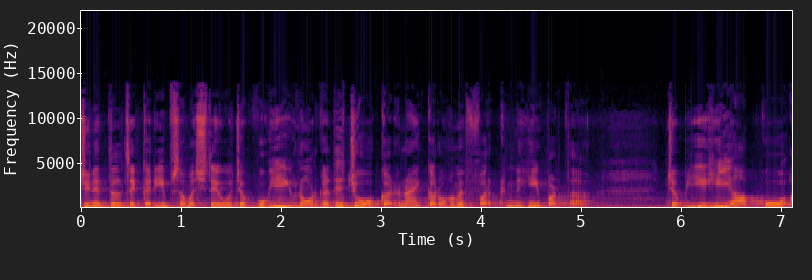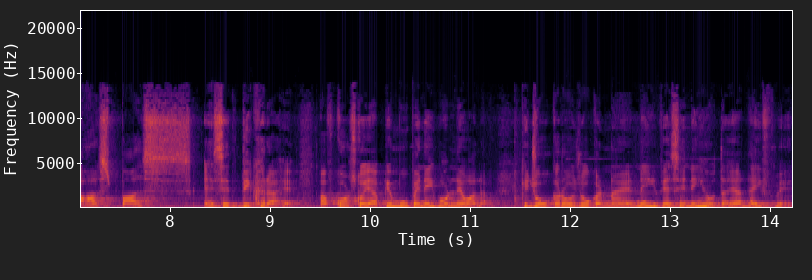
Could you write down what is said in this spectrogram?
जिन्हें दिल से करीब समझते हो, जब वही इग्नोर करते, जो करना है करो, हमें फ़र्क नहीं पड़ता। जब यही आपको आसपास ऐसे दिख रहा है ऑफ़ कोर्स कोई आपके मुँह पे नहीं बोलने वाला कि जो करो, जो करना है। नहीं, वैसे नहीं होता यार लाइफ में।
